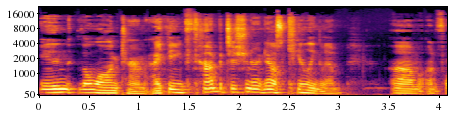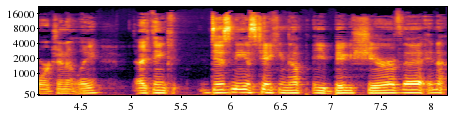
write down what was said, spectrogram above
in the long term. I think competition right now is killing them, um, unfortunately. I think Disney is taking up a big share of that. And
